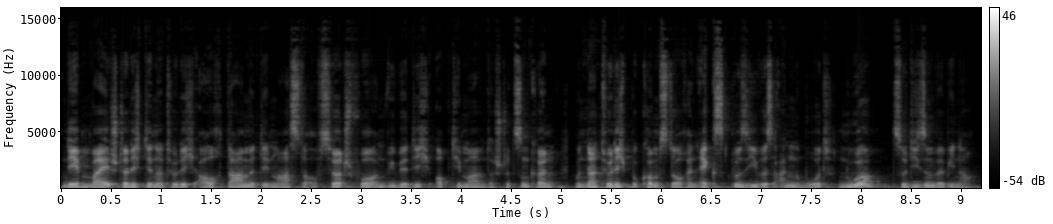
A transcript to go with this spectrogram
Nebenbei stelle ich dir natürlich auch damit den Master of Search vor und wie wir dich optimal unterstützen können. Und natürlich bekommst du auch ein exklusives Angebot nur zu diesem Webinar.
